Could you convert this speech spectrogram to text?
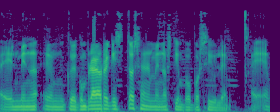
el en que cumpla los requisitos en el menos tiempo posible eh,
